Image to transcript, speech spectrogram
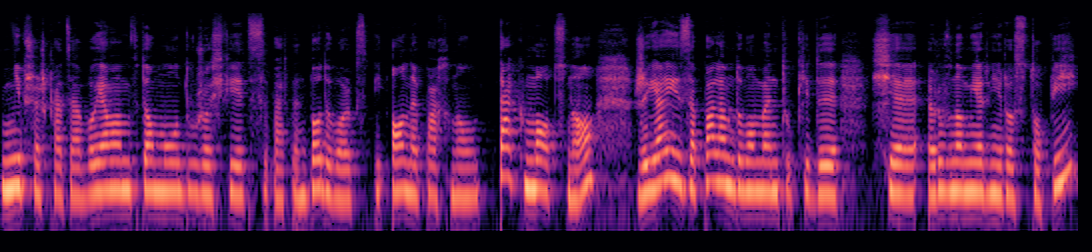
nie przeszkadza, bo ja mam w domu dużo świec Bath Body Works i one pachną tak mocno, że ja je zapalam do momentu, kiedy się równomiernie roztopi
